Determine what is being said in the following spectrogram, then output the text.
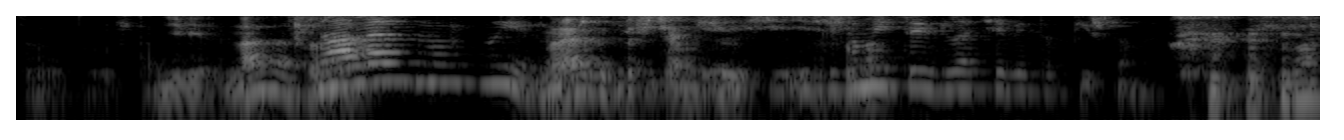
to, to już tam niewiele. No, ale to. No ale no, no wiem. No, jakby to ktoś chciał, tak- oczywiście, Jeśli, to miejsce jest dla Ciebie, to pisz do nas. No.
